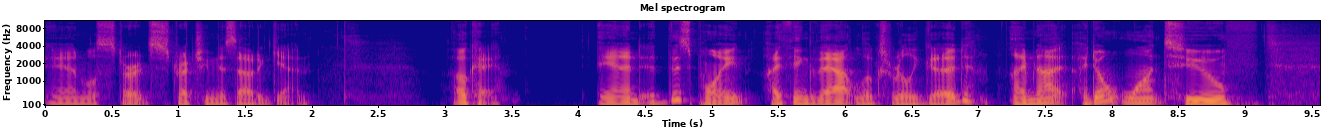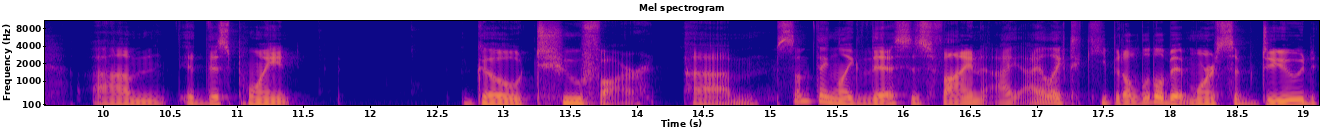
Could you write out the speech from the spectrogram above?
And we'll start stretching this out again. Okay, and at this point, I think that looks really good. I'm not, I don't want to, um, at this point, go too far. um, something like this is fine. I, I, like to keep it a little bit more subdued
